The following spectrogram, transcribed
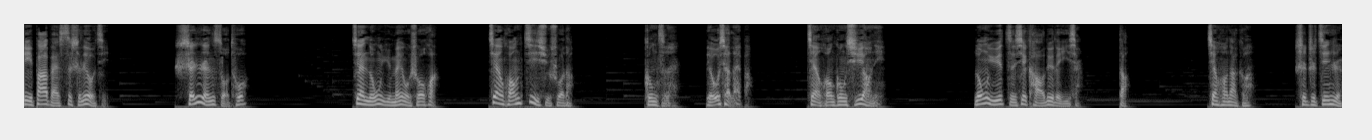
第八百四十六集，神人所托。见龙宇没有说话，剑皇继续说道：“公子，留下来吧，剑皇宫需要你。”龙宇仔细考虑了一下，道：“剑皇大哥，时至今日，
